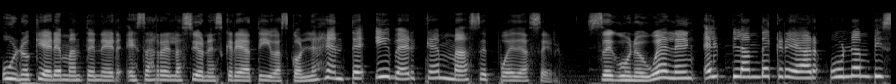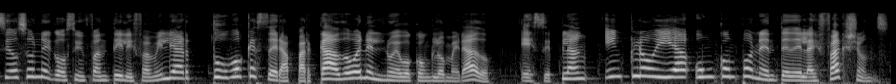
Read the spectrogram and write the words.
Uno quiere mantener esas relaciones creativas con la gente y ver qué más se puede hacer. Según Owellen, el plan de crear un ambicioso negocio infantil y familiar tuvo que ser aparcado en el nuevo conglomerado. Ese plan incluía un componente de live actions,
